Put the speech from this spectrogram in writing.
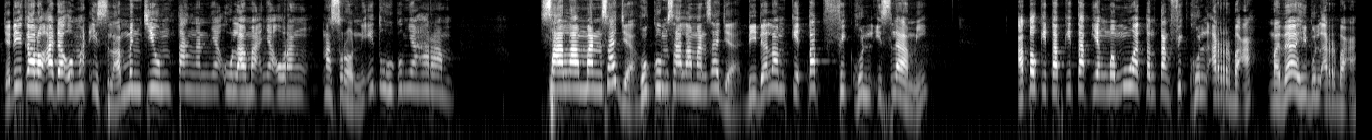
Jadi kalau ada umat Islam mencium tangannya ulamanya orang Nasrani itu hukumnya haram. Salaman saja, hukum salaman saja di dalam kitab fikhul islami atau kitab-kitab yang memuat tentang fikhul arba'ah, madhahibul arba'ah.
